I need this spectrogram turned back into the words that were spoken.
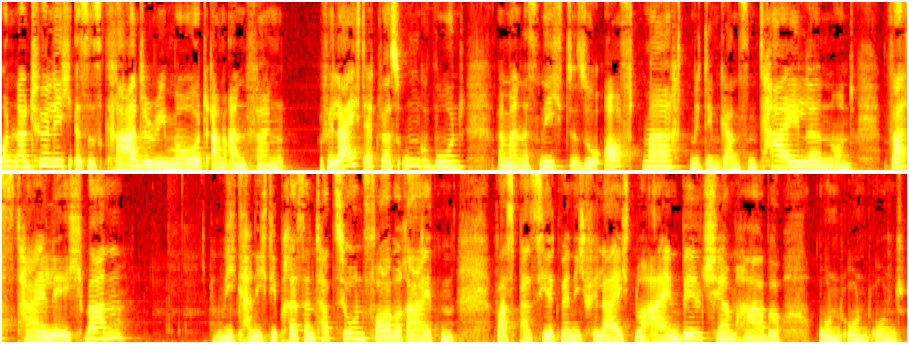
Und natürlich ist es gerade remote am Anfang vielleicht etwas ungewohnt, wenn man es nicht so oft macht mit dem ganzen Teilen und was teile ich wann. Wie kann ich die Präsentation vorbereiten? Was passiert, wenn ich vielleicht nur einen Bildschirm habe? Und, und, und.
